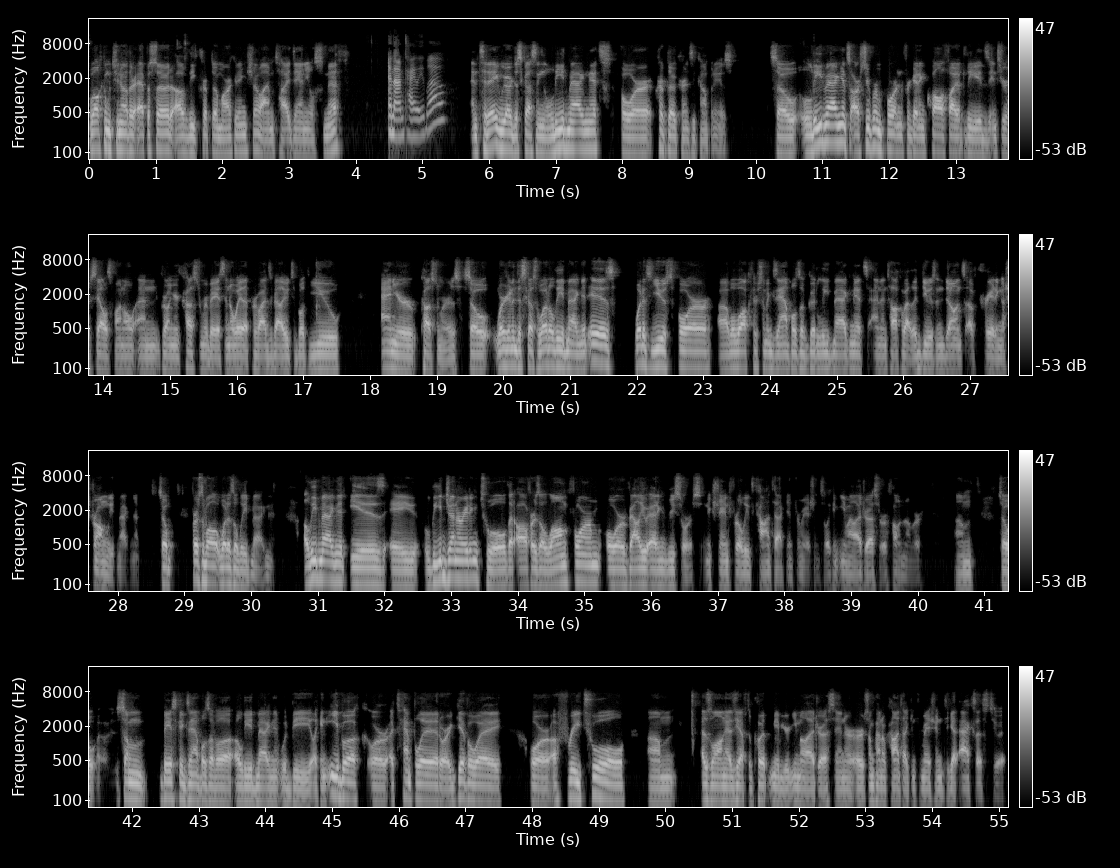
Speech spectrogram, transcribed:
Welcome to another episode of the Crypto Marketing Show. I'm Ty Daniel Smith. And I'm Kylie Lowe. And today we are discussing lead magnets for cryptocurrency companies. So, lead magnets are super important for getting qualified leads into your sales funnel and growing your customer base in a way that provides value to both you and your customers. So, we're going to discuss what a lead magnet is, what it's used for. Uh, we'll walk through some examples of good lead magnets and then talk about the do's and don'ts of creating a strong lead magnet. So, first of all, what is a lead magnet? A lead magnet is a lead generating tool that offers a long form or value adding resource in exchange for a lead's contact information, so like an email address or a phone number. Um, so, some basic examples of a, a, lead magnet would be like an ebook or a template or a giveaway or a free tool, um, as long as you have to put maybe your email address in or, or some kind of contact information to get access to it.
